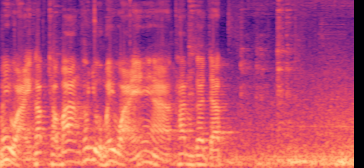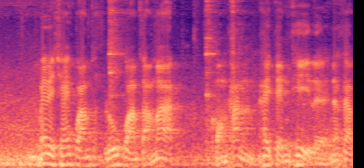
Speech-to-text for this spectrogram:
ไม่ไหวครับ ชาวบ้านเขาอยู่ไม่ไหวฮะท่านก็จะ ไม่ได้ใช้ความรู้ความสามารถของท่านให้เต็มที่เลยนะครับ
